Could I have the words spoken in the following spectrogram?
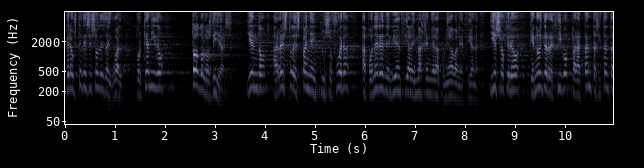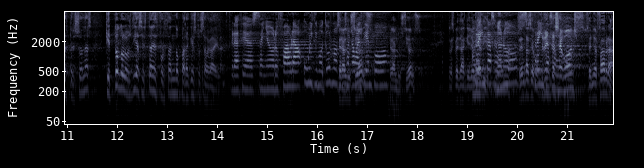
Pero a ustedes eso les da igual, porque han ido todos los días yendo al resto de España, incluso fuera, a poner en evidencia la imagen de la comunidad valenciana. Y eso creo que no es de recibo para tantas y tantas personas que todos los días se están esforzando para que esto salga adelante. Gracias, señor Fabra. Último turno, se nos acaba el tiempo. Per al·lusions. Respecte al que jo havia 30 dit. segundos. 30 segons. 30 segons. Senyor Fabra,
